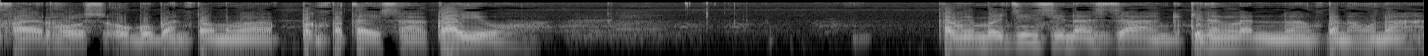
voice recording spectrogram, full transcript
fire hose o guban pang mga pangpatay sa kayo. Pang emergency na siya gikinahanglan ng panahon na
